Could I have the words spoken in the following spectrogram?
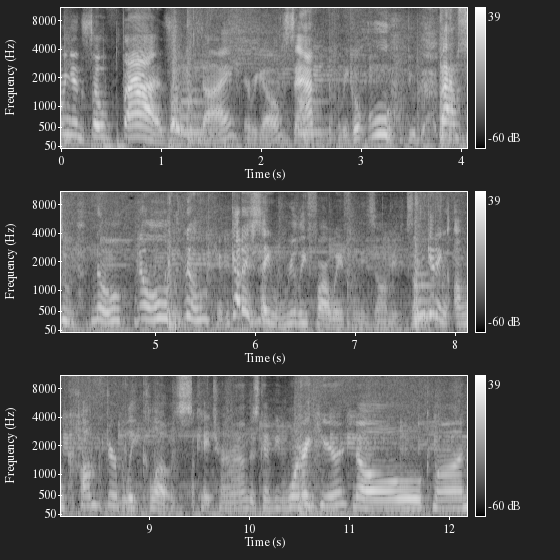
Coming in so fast. Die. There we go. Zap. There we go. Ooh, dude. Absolute. No, no, no. Okay, we gotta stay really far away from these zombies because I'm getting uncomfortably close. Okay, turn around. There's gonna be one right here. No, come on.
